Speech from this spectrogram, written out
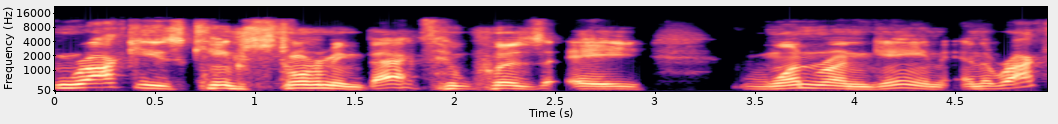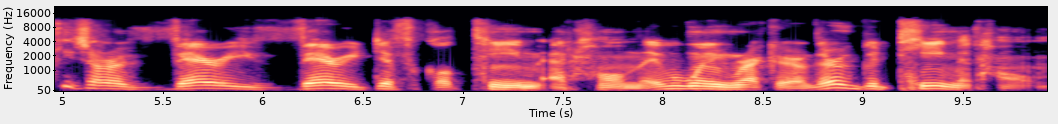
Rockies came storming back. It was a one run game, and the Rockies are a very, very difficult team at home. They have a winning record. They're a good team at home.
